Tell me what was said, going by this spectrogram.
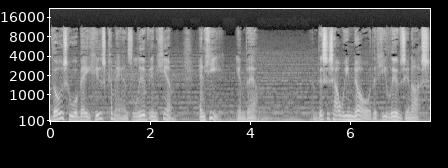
Those who obey His commands live in Him, and He in them. And this is how we know that He lives in us.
